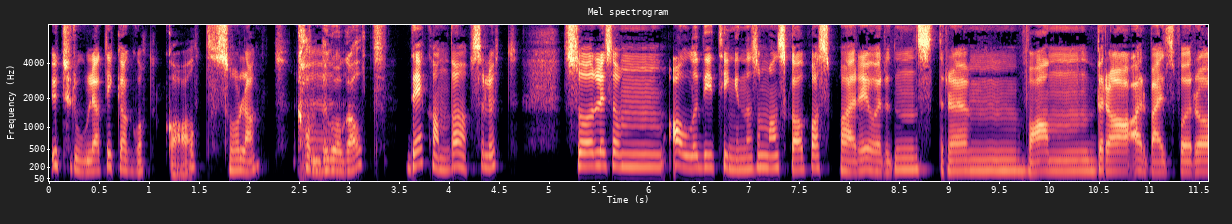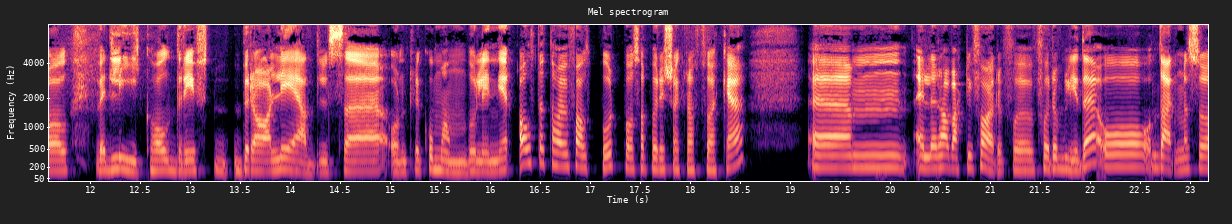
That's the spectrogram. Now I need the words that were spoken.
utrolig at det ikke har gått galt så langt. Kan det gå galt? Det kan det absolutt. Så liksom alle de tingene som man skal passe på her i orden, strøm, vann, bra arbeidsforhold, vedlikehold, drift, bra ledelse, ordentlige kommandolinjer Alt dette har jo falt bort på Zaporizjzja-kraftverket. Um, eller har vært i fare for, for, å bli det, og dermed så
